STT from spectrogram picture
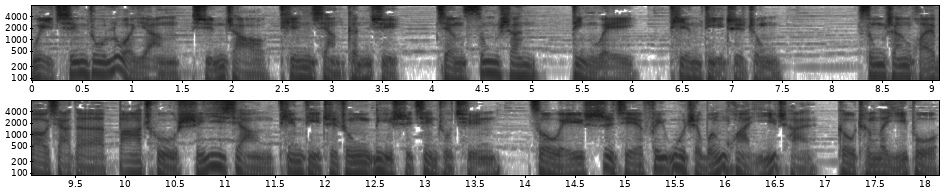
为迁都洛阳，寻找天象根据。将嵩山定为天地之中，嵩山怀抱下的八处十一项天地之中历史建筑群，作为世界非物质文化遗产，构成了一部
